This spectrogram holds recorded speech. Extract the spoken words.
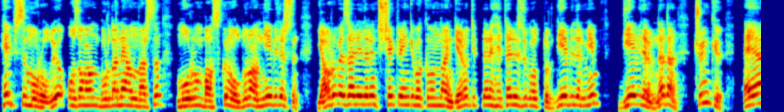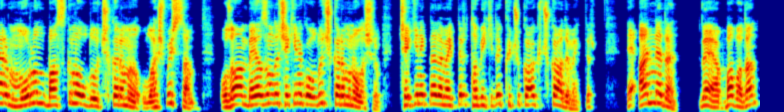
Hepsi mor oluyor. O zaman burada ne anlarsın? Morun baskın olduğunu anlayabilirsin. Yavru bezelyelerin çiçek rengi bakımından genotipleri heterozigottur diyebilir miyim? Diyebilirim. Neden? Çünkü eğer morun baskın olduğu çıkarımına ulaşmışsam o zaman beyazın da çekinik olduğu çıkarımına ulaşırım. Çekinik ne demektir? Tabii ki de küçük a küçük a demektir. E anneden veya babadan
